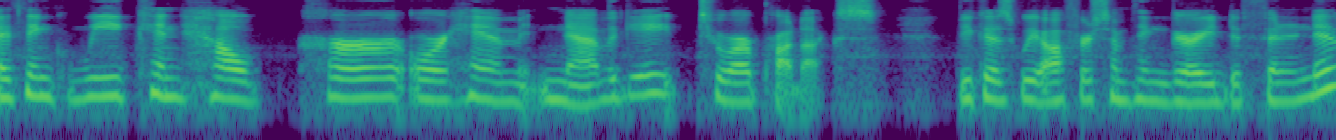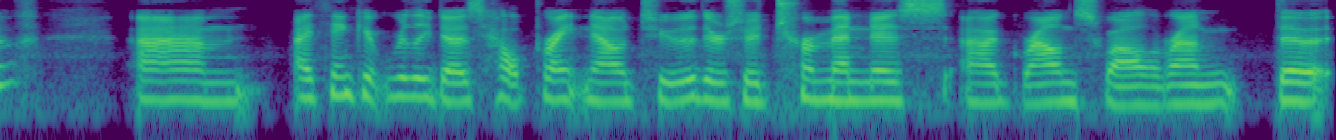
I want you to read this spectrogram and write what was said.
I think we can help her or him navigate to our products because we offer something very definitive. Um, I think it really does help right now too. There's a tremendous uh, groundswell around the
